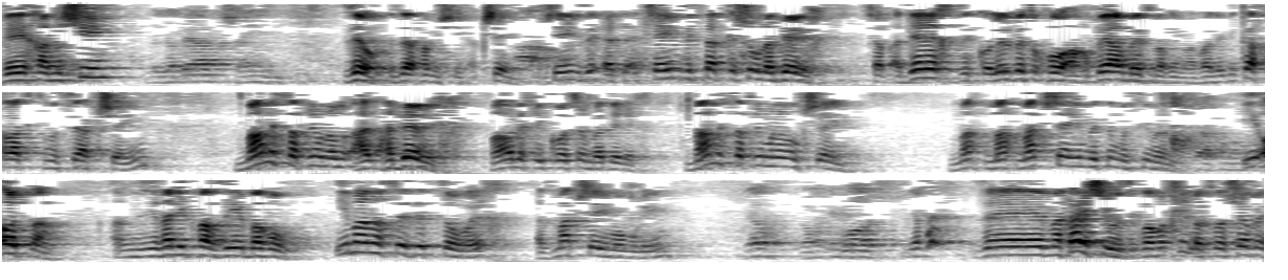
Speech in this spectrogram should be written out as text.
וחמישי, לגבי הקשיים. זהו, זה החמישי, הקשיים. הקשיים זה קצת קשור לדרך. עכשיו, הדרך זה כולל בתוכו הרבה הרבה דברים, אבל ניקח רק את נושא הקשיים, מה מספרים לנו, הדרך, מה הולך לקרות שם בדרך? מה מספרים לנו קשיים? מה, מה, מה קשיים בעצם עושים לנו? היא, עוד פעם, נראה לי כבר זה יהיה ברור. אם הנושא זה צורך, אז מה קשיים אומרים? זהו, לא מתאים יפה, זה מתישהו, זה כבר מתחיל, אז לא שווה.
